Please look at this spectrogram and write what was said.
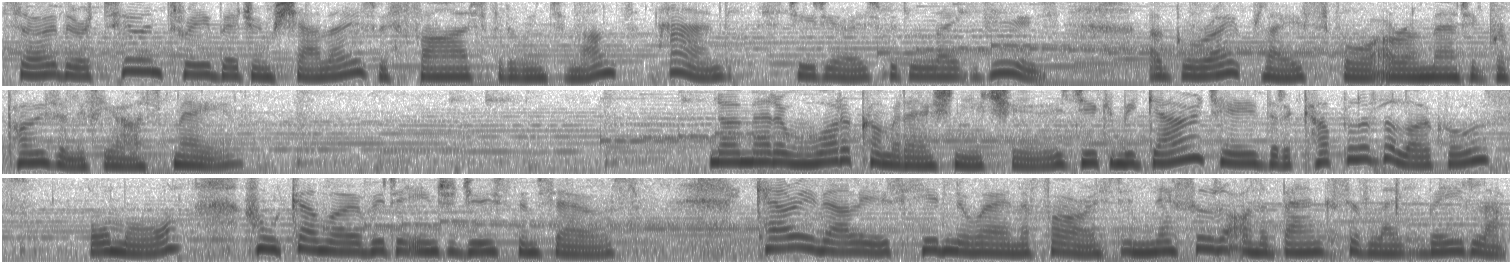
So there are two and three bedroom chalets with fires for the winter months and studios with lake views. A great place for a romantic proposal, if you ask me. No matter what accommodation you choose, you can be guaranteed that a couple of the locals, or more, will come over to introduce themselves. Karri Valley is hidden away in the forest and nestled on the banks of Lake Beedelup.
